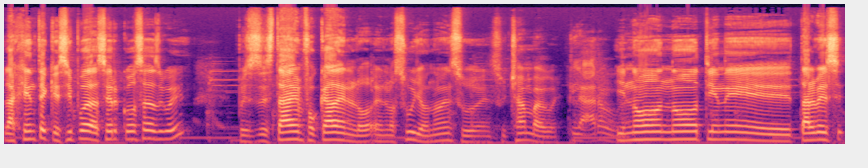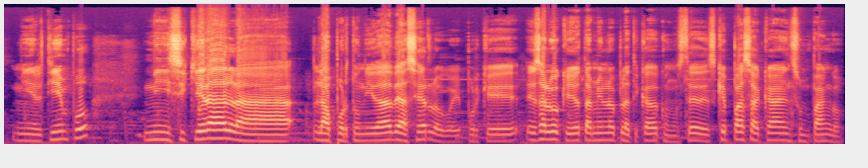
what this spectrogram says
la gente que sí puede hacer cosas, güey, pues está enfocada en lo, en lo suyo, ¿no? En su, en su chamba, güey. Claro, Y güey. no, no tiene tal vez ni el tiempo, ni siquiera la, la oportunidad de hacerlo, güey. Porque es algo que yo también lo he platicado con ustedes. ¿Qué pasa acá en Zumpango?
